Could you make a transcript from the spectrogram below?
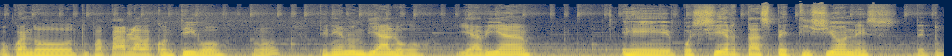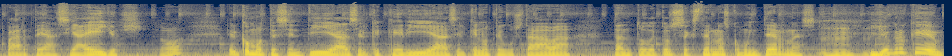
o cuando tu papá hablaba contigo, ¿no? Tenían un diálogo y había eh, pues ciertas peticiones de tu parte hacia ellos, ¿no? El cómo te sentías, el que querías, el que no te gustaba, tanto de cosas externas como internas. Y yo creo que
